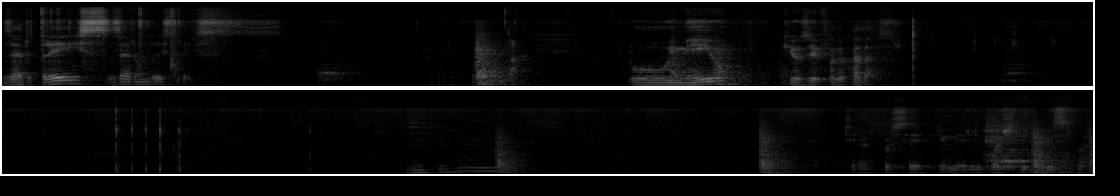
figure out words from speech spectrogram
030123. Tá. O e-mail que eu usei para fazer o cadastro. Tirar por ser primeiro, ele pode ter depois fora.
